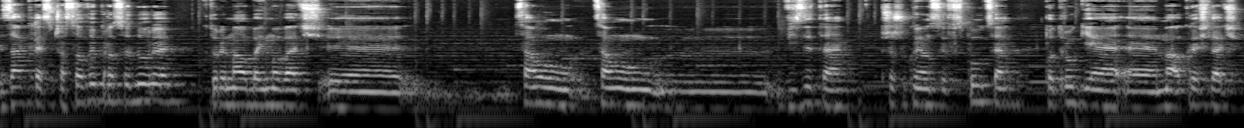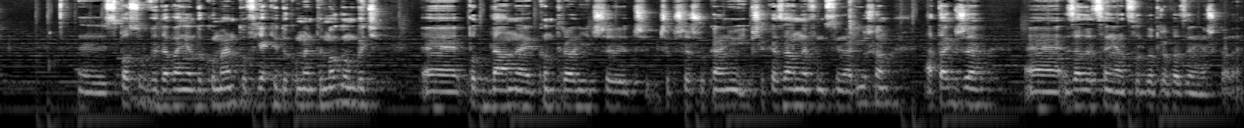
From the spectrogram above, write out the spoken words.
zakres czasowy procedury, który ma obejmować całą, całą wizytę przeszukujących w spółce, po drugie, e, ma określać e, sposób wydawania dokumentów, jakie dokumenty mogą być e, poddane kontroli czy, czy, czy przeszukaniu i przekazane funkcjonariuszom, a także zalecenia co do prowadzenia szkoleń.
